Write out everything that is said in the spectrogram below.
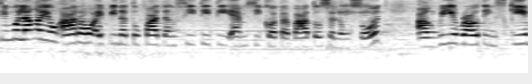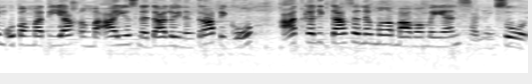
Simula ngayong araw ay pinatupad ng CTTMC Cotabato sa lungsod ang rerouting scheme upang matiyak ang maayos na daloy ng trapiko at kaligtasan ng mga mamamayan sa lungsod.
